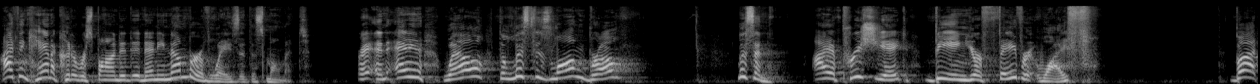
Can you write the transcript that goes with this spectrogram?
I think Hannah could have responded in any number of ways at this moment, right? And any, well, the list is long, bro. Listen, I appreciate being your favorite wife, But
